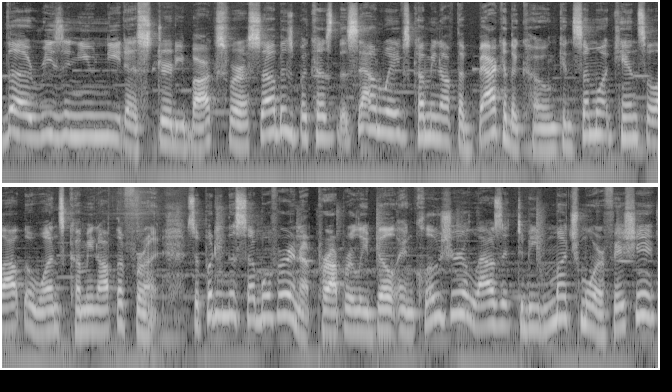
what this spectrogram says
The reason you need a sturdy box for a sub is because the sound waves coming off the back of the cone can somewhat cancel out the ones coming off the front, so putting the subwoofer in a properly built enclosure allows it to be much more efficient,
